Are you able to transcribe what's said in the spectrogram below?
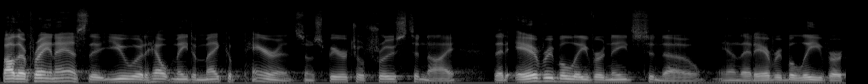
Father, I pray and ask that you would help me to make apparent some spiritual truths tonight that every believer needs to know and that every believer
